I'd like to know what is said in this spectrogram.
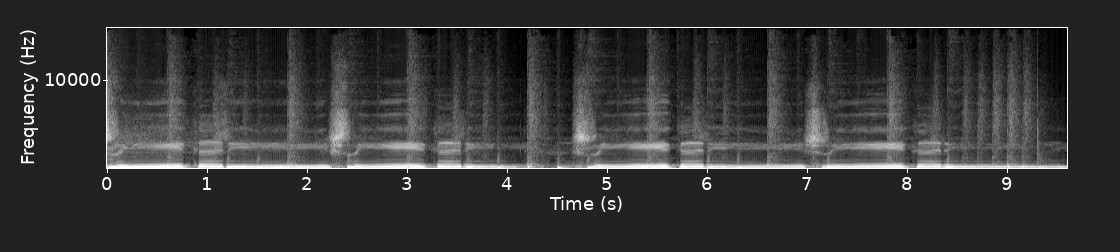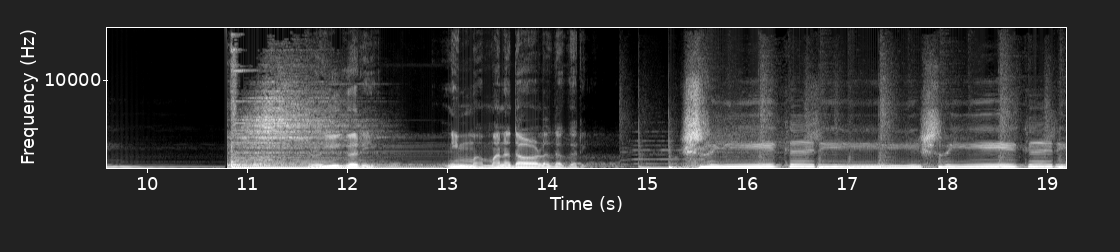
श्रीगरी श्रीगरी श्रीगरी श्रीगरी ಶ್ರೀಗರಿ ನಿಮ್ಮ ಮನದಾಳದ ಗರಿ श्रीगरी श्रीगरी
